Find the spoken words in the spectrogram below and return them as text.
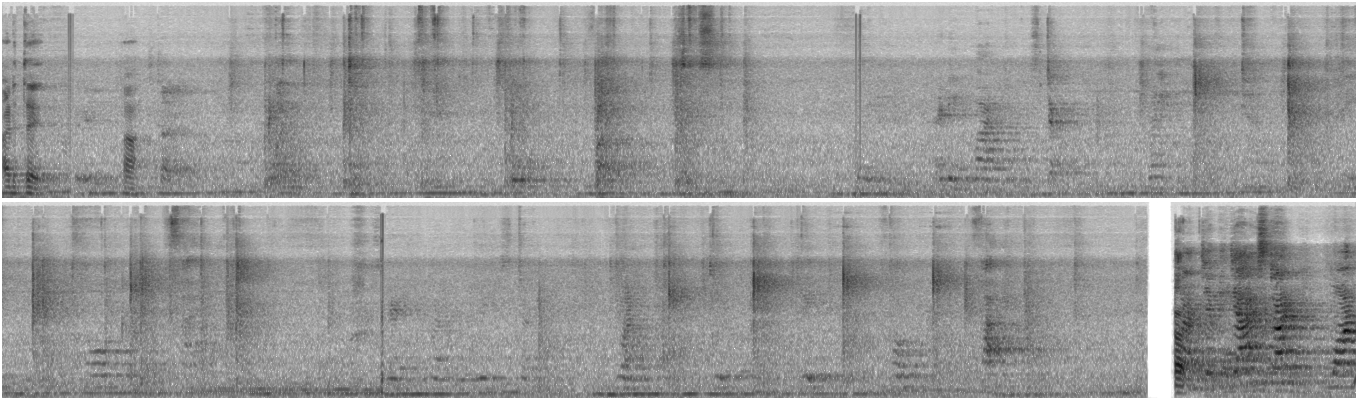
five ആ Jimmy Jack, start. One,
